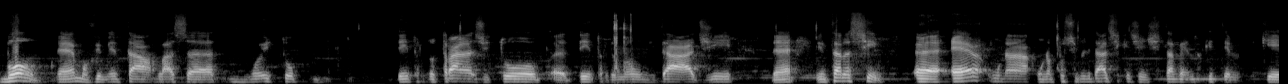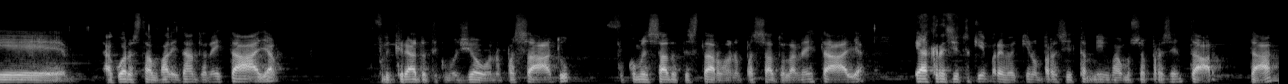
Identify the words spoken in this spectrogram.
bom né, movimentá-las muito dentro do trânsito, dentro de uma unidade. Né? Então, assim, é uma, uma possibilidade que a gente está vendo que, tem, que agora está validando na Itália. Foi criada a tecnologia o ano passado, foi começado a testar o ano passado lá na Itália e acredito que em breve aqui no Brasil também vamos apresentar, tá?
